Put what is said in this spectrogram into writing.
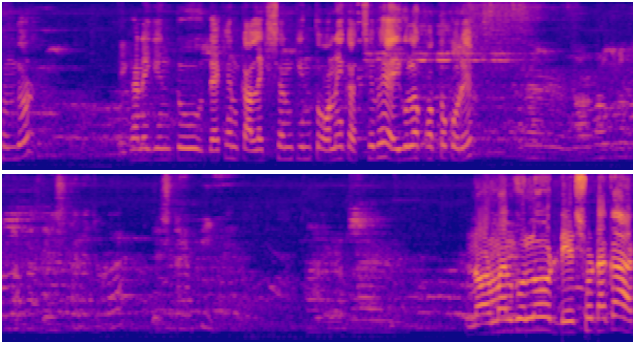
সুন্দর। এখানে কিন্তু দেখেন কালেকশন কিন্তু অনেক আছে। ভাই এইগুলো কত করে? নর্মালগুলো দেড়শো টাকা আর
